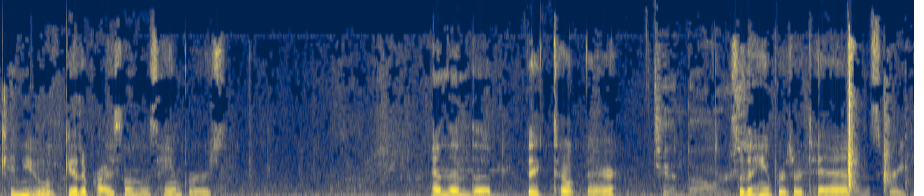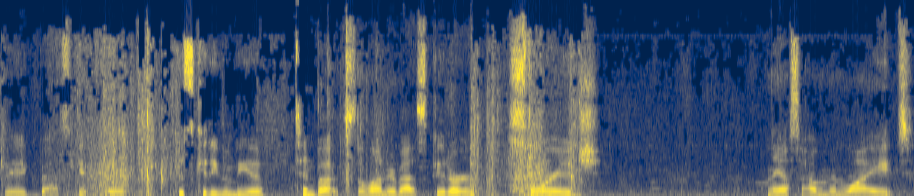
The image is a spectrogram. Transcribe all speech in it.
Can you get a price on those hampers? And then the big tote there. Ten dollars. So the hampers are ten and this great big basket fit. This could even be a ten bucks, a laundry basket or storage. And they also have them in white.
